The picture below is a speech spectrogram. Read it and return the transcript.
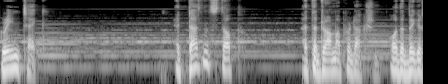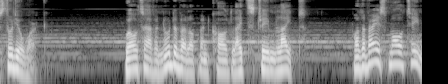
green tech. It doesn't stop at the drama production or the bigger studio work. We also have a new development called Lightstream Light for the very small team,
